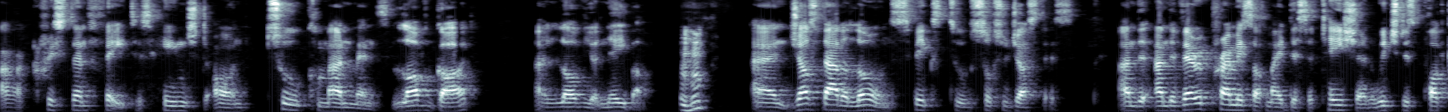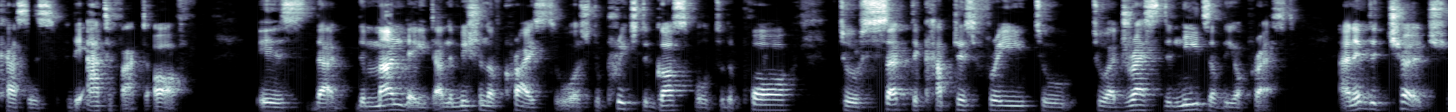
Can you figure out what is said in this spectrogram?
our Christian faith is hinged on two commandments love God and love your neighbor. Mm-hmm. And just that alone speaks to social justice. And the, and the very premise of my dissertation, which this podcast is the artifact of, is that the mandate and the mission of Christ was to preach the gospel to the poor, to set the captives free, to, to address the needs of the oppressed. And if the church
